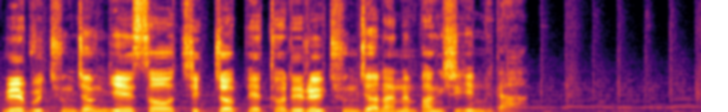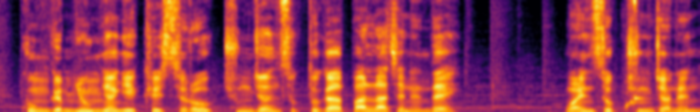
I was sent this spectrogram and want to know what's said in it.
외부 충전기에서 직접 배터리를 충전하는 방식입니다. 공급 용량이 클수록 충전 속도가 빨라지는데 완속 충전은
